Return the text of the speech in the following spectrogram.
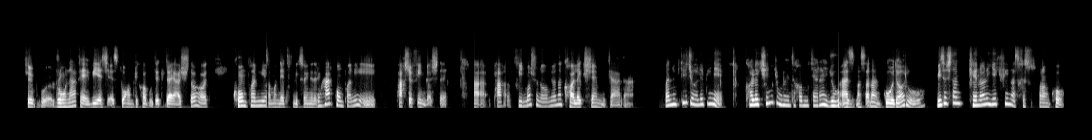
که رونق VHS تو آمریکا بوده تو دهه 80 کمپانی ما نتفلیکس و اینه داریم هر کمپانی پخش فیلم داشته. فیلماشون رو میانن collection می‌کردن. و نکته جالب اینه collection ی که اونو انتخاب می‌کردن یه از مثلا گدار رو میذاشتن کنار یک فیلم از خسوس فرانکو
